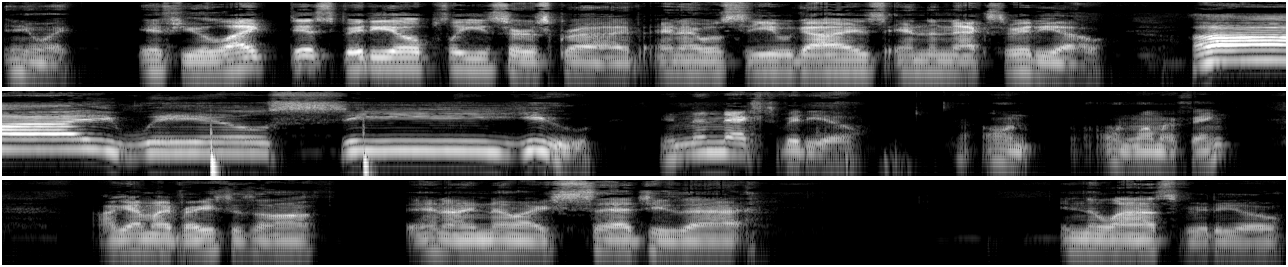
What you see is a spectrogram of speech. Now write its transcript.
Anyway, if you like this video, please subscribe, and I will see you guys in the next video. I will see you in the next video. On on one more thing. I got my braces off, and I know I said you that in the last video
